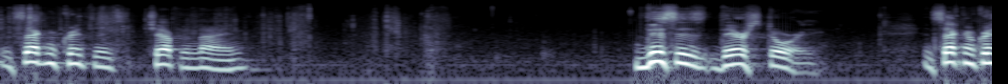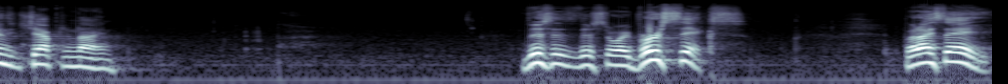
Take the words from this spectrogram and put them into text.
In 2 Corinthians chapter 9, this is their story. In 2 Corinthians chapter 9, this is their story. Verse 6. But I say,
